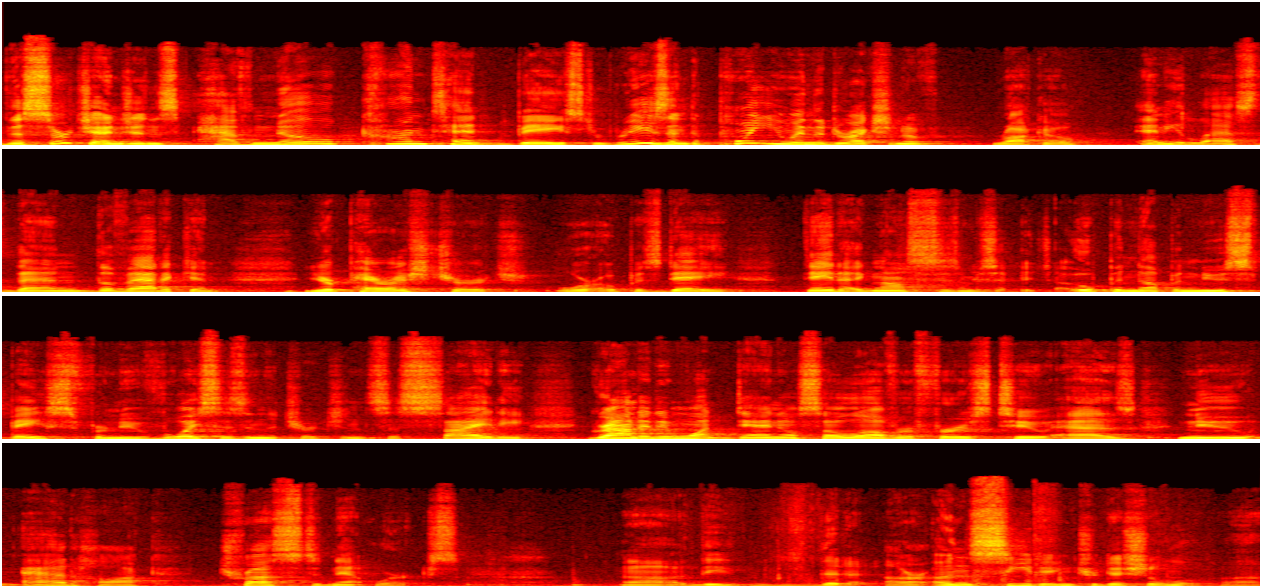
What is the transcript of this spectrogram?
The search engines have no content based reason to point you in the direction of Rocco any less than the Vatican, your parish church, or Opus Dei. Data agnosticism has opened up a new space for new voices in the church and society, grounded in what Daniel Solove refers to as new ad hoc trust networks. Uh, the, that are unseating traditional uh,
